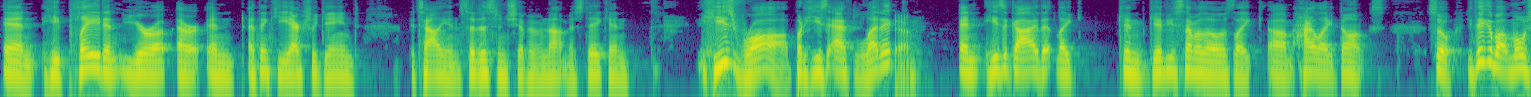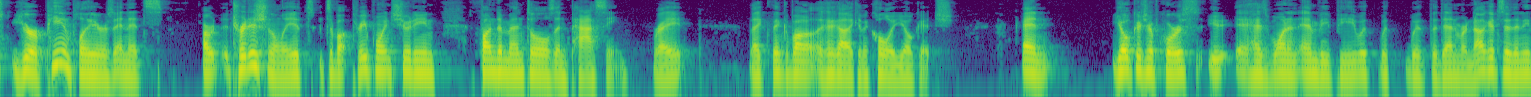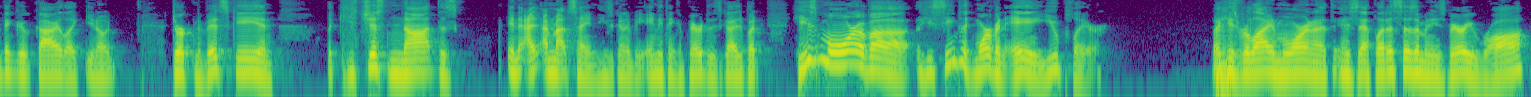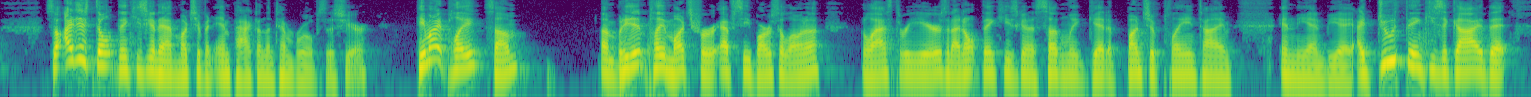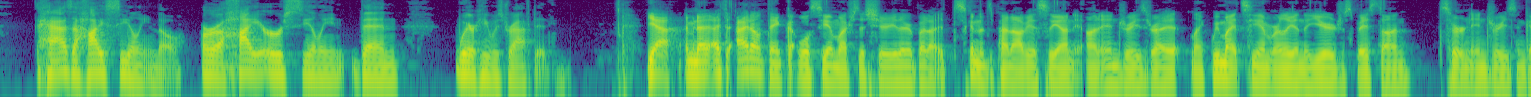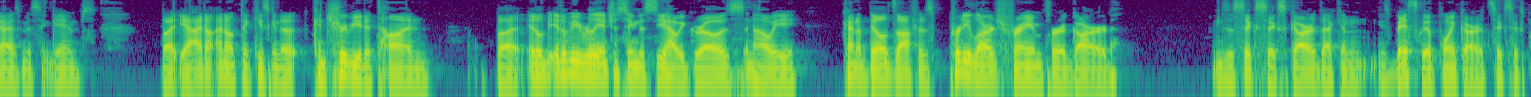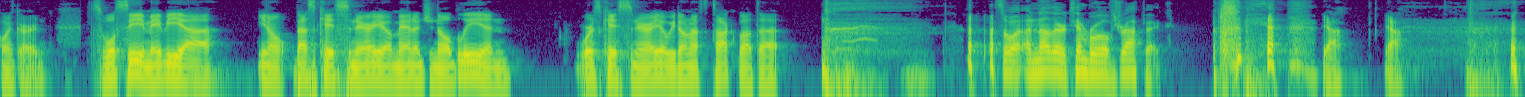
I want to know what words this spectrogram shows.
and he played in Europe, or, and I think he actually gained Italian citizenship, if I'm not mistaken. He's raw, but he's athletic, yeah. and he's a guy that like can give you some of those like um, highlight dunks. So you think about most European players, and it's are traditionally it's it's about three point shooting, fundamentals, and passing, right? Like think about like a guy like Nikola Jokic, and Jokic, of course, has won an MVP with with with the Denver Nuggets, and then you think of a guy like you know Dirk Nowitzki, and like he's just not this. And I, am not saying he's going to be anything compared to these guys, but he's more of a. He seems like more of an AAU player like mm-hmm. he's relying more on his athleticism and he's very raw. So I just don't think he's going to have much of an impact on the Timberwolves this year. He might play some, um, but he didn't play much for FC Barcelona the last three years, and I don't think he's going to suddenly get a bunch of playing time in the NBA. I do think he's a guy that has a high ceiling, though, or a higher ceiling than where he was drafted. Yeah, I mean, I I don't think we'll see him much this year either, but it's going to depend obviously on on injuries, right? Like we might see him early in the year just based on certain injuries and guys missing games. But yeah, I don't I don't think he's going to contribute a ton, but it'll be it'll be really interesting to see how he grows and how he kind of builds off his pretty large frame for a guard. He's a six six guard that can he's basically a point guard, six six point guard. So we'll see. Maybe uh, you know, best case scenario, Manu Ginobili and worst case scenario, we don't have to talk about that. so another Timberwolves draft pick. yeah, yeah.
